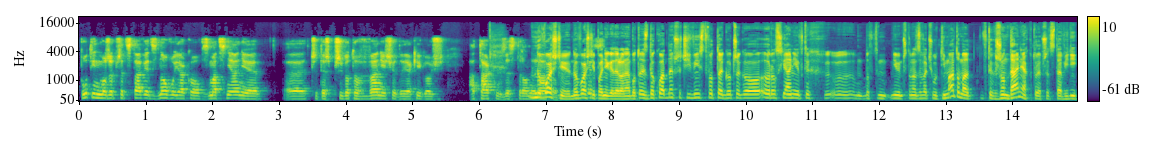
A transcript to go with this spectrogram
Putin może przedstawiać znowu jako wzmacnianie e, czy też przygotowywanie się do jakiegoś ataku ze strony No NATO. właśnie, no właśnie, Więc- panie generale, bo to jest dokładne przeciwieństwo tego, czego Rosjanie w tych, y, w tym, nie wiem czy to nazywać ultimatum, ale w tych żądaniach, które przedstawili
